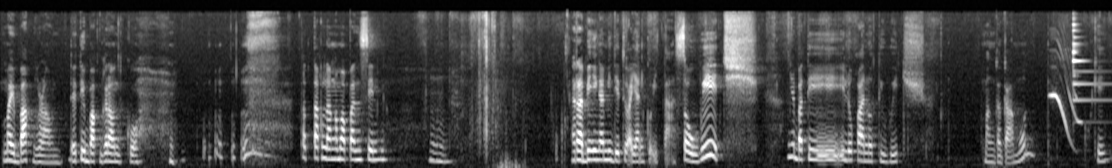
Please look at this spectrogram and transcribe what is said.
My background. Ito yung background ko. Tatak lang nga mapansin. Hmm. Rabi nga min dito ayan ko ita. So, witch. Nya ba ti Ilocano ti witch? Manggagamon? Okay.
